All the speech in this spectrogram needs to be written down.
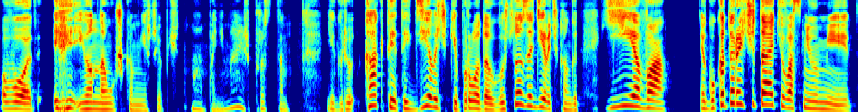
Вот. И, и он на ушко мне шепчет, мам, понимаешь, просто... Я говорю, как ты этой девочке продал? Я говорю, что за девочка? Он говорит, Ева. Я говорю, которая читать у вас не умеет.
